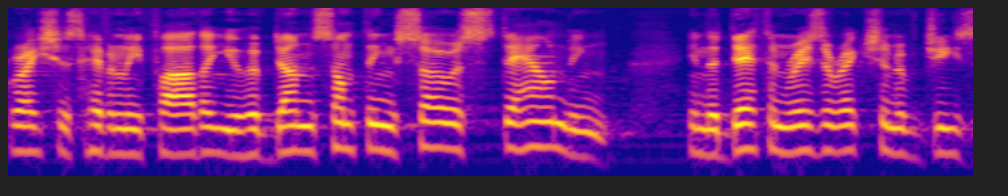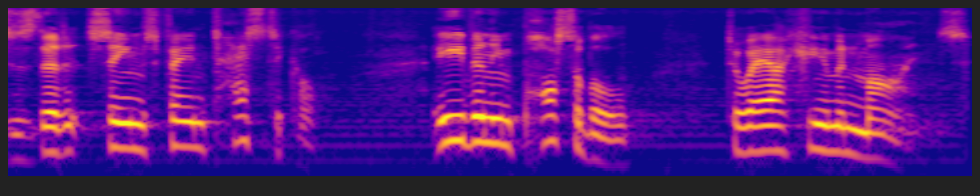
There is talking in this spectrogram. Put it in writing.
Gracious Heavenly Father, you have done something so astounding in the death and resurrection of Jesus that it seems fantastical, even impossible to our human minds.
